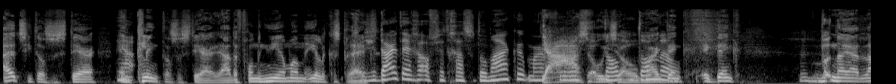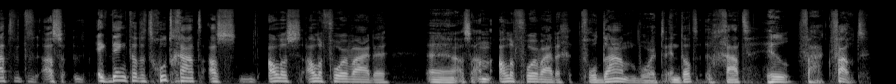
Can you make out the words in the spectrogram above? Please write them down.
eruit ziet als een ster... en Ja. klinkt als een ster. Ja, dat vond ik niet helemaal een eerlijke Dus strijd. als je daar tegen afzet, gaat ze het wel maken. Maar Ja, sowieso. Dan, dan maar wel. ik denk, ik denk nou ja, laten we het als. Ik denk dat het goed gaat als alles, alle voorwaarden, eh, als aan alle voorwaarden voldaan wordt. En dat gaat heel vaak fout.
